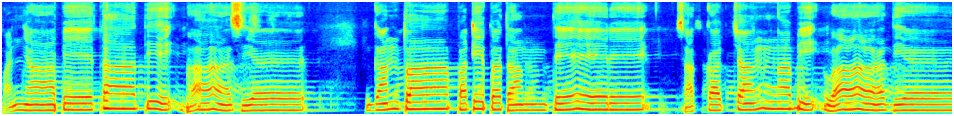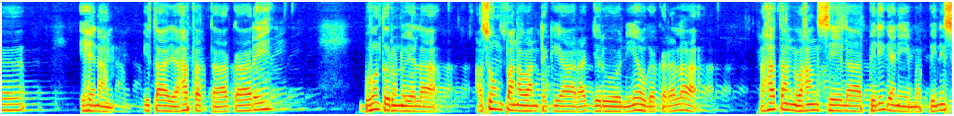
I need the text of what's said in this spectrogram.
පඤ්ඤාපේතාති භාස්‍ය ගන්්වා පටිපතං තේරේ සක්කච්ඡං අபிවාද්‍ය එහෙනම් ඊතා යහපත් ආකාරයෙන් බුමුතුරුණු වෙලා අසුම් පනවන්ට කියා රජ්ජුරුව නියෝග කරලා රහතන් වහන්සේලා පිළිගැනීම පිණිස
